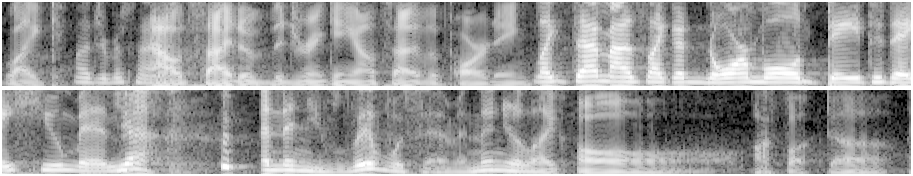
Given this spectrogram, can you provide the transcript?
Like 100%. outside of the drinking, outside of the partying. Mm-hmm. Like them as like a normal day to day human. yeah. and then you live with them and then you're like, oh, I fucked up.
